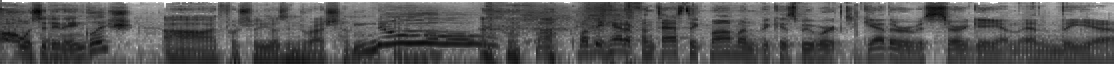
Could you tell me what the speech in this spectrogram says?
Oh, was it in English? Uh, unfortunately, it was in Russian. No! But they had a fantastic moment because we were together with Sergey and, and the uh,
